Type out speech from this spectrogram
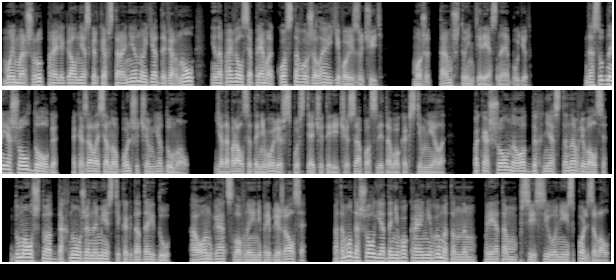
Мой маршрут пролегал несколько в стороне, но я довернул и направился прямо к острову, желая его изучить. Может, там что интересное будет. До судна я шел долго, оказалось оно больше, чем я думал. Я добрался до него лишь спустя 4 часа после того, как стемнело. Пока шел на отдых, не останавливался. Думал, что отдохну уже на месте, когда дойду а он, гад, словно и не приближался. Потому дошел я до него крайне вымотанным, при этом пси-силу не использовал.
